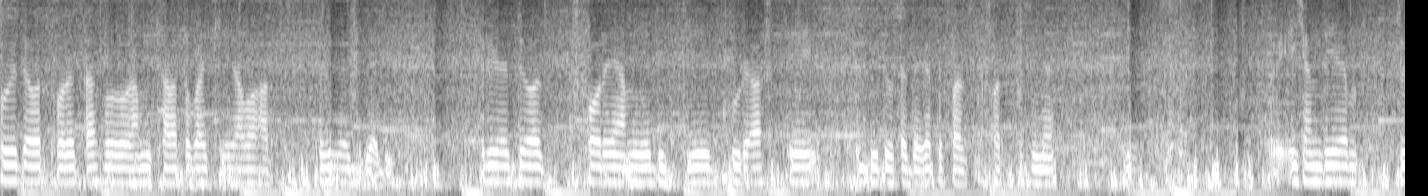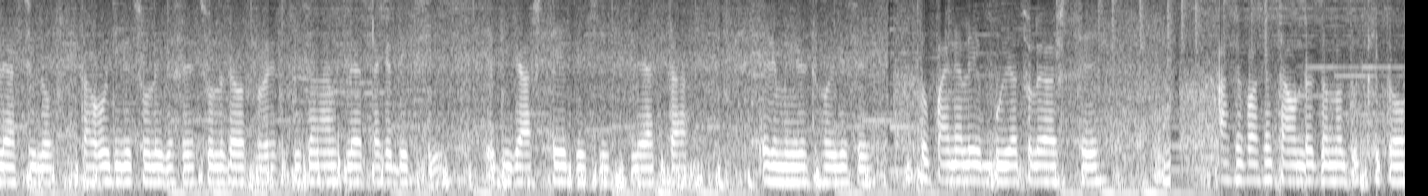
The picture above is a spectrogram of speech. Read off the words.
হয়ে যাওয়ার পরে তারপর আমি ছাড়াতো বাইকে আবার রিভাইভ দিয়ে দিই। রিভাইভ দেওয়ার পরে আমি এদিক দিয়ে ঘুরে আসতে ভিডিওটা দেখাতে পার- পারতেছি না। এইখান দিয়ে প্লেয়ার ছিল, তা ওইদিকে চলে গেছে। চলে যাওয়ার পরে পিছনে আমি প্লেয়ারটাকে দেখছি। এদিকে আসতেই দেখি প্লেয়ারটা এলিমিনেট হয়ে গেছে। তো ফাইনালি বুয়া চলে আসছে। আশেপাশে সাউন্ডের জন্য দুঃখিত।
